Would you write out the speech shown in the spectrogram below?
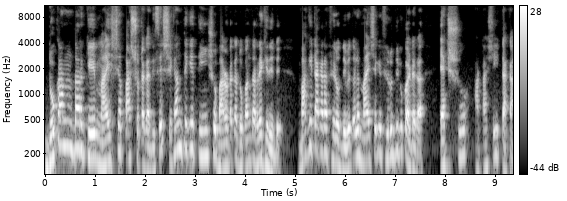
দোকানদারকে মাইশা পাঁচশো টাকা দিছে, সেখান থেকে তিনশো বারো টাকা দোকানদার রেখে দিবে। বাকি টাকাটা ফেরত দিবে। তাহলে মাইশাকে ফেরত দিবে কয় টাকা? একশো আটাশি টাকা।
